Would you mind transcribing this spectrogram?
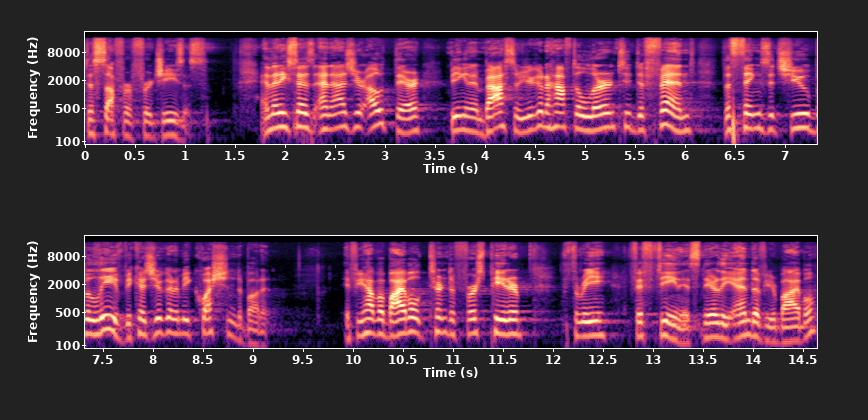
to suffer for Jesus. And then he says, and as you're out there being an ambassador, you're going to have to learn to defend the things that you believe because you're going to be questioned about it. If you have a Bible, turn to 1 Peter 3:15. It's near the end of your Bible.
